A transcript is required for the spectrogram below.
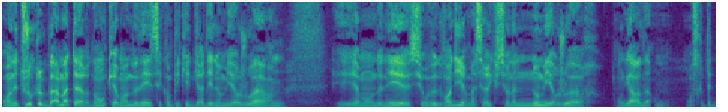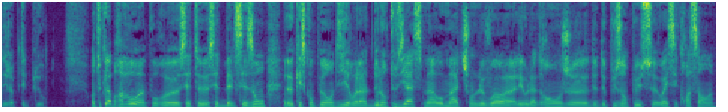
On est toujours club amateur, donc à un moment donné, c'est compliqué de garder nos meilleurs joueurs. Mm. Et à un moment donné, euh, si on veut grandir, ben c'est vrai que si on a nos meilleurs joueurs qu'on garde, Mm. on serait peut-être déjà peut-être plus haut. En tout cas, bravo hein, pour euh, cette euh, cette belle saison. Euh, Qu'est-ce qu'on peut en dire? Voilà, de l'enthousiasme hein, au match. On le voit à Léo Lagrange euh, de, plus en plus. Euh, ouais, c'est croissant. Hein.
